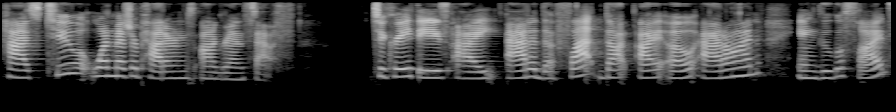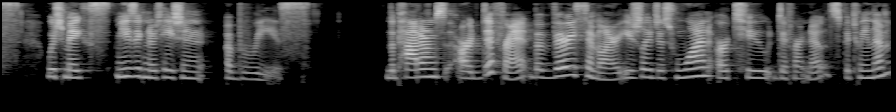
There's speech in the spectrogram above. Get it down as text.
has two one measure patterns on a grand staff. To create these, I added the flat.io add on in Google Slides, which makes music notation a breeze. The patterns are different, but very similar, usually just one or two different notes between them.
